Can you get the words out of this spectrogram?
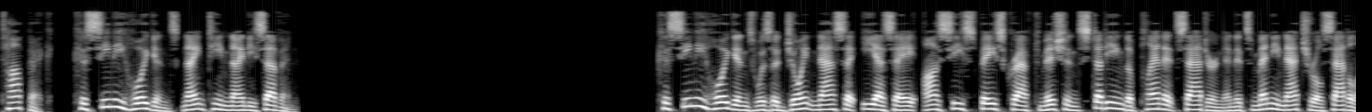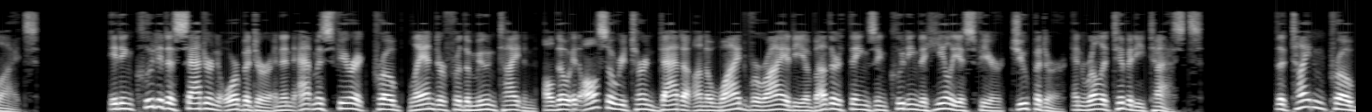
Topic: Cassini-Huygens 1997. Cassini-Huygens was a joint NASA, ESA, ASI spacecraft mission studying the planet Saturn and its many natural satellites. It included a Saturn orbiter and an atmospheric probe, lander for the Moon Titan, although it also returned data on a wide variety of other things including the heliosphere, Jupiter, and relativity tests. The Titan probe,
